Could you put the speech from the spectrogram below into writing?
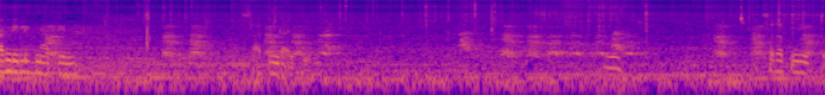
pandilig natin sa ating garden. Hmm. Sarap nito.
